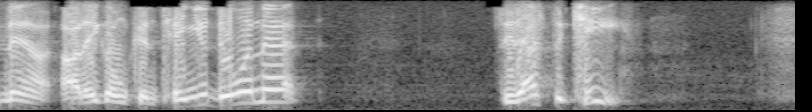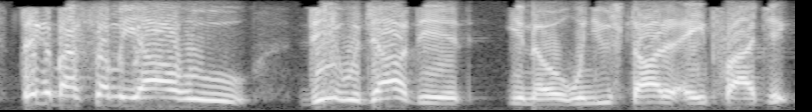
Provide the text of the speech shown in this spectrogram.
now are they going to continue doing that? See, that's the key. Think about some of y'all who did what y'all did, you know, when you started a project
